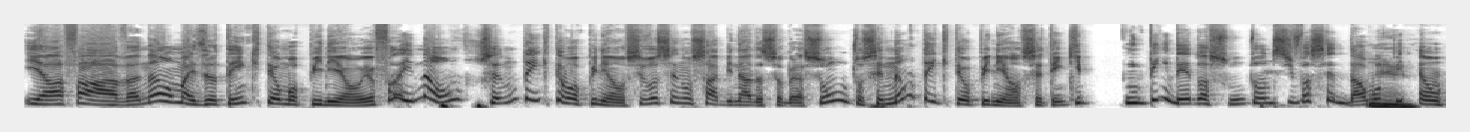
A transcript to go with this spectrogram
e ela falava, não, mas eu tenho que ter uma opinião. Eu falei, não, você não tem que ter uma opinião. Se você não sabe nada sobre o assunto, você não tem que ter opinião, você tem que entender do assunto antes de você dar uma é. opinião.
